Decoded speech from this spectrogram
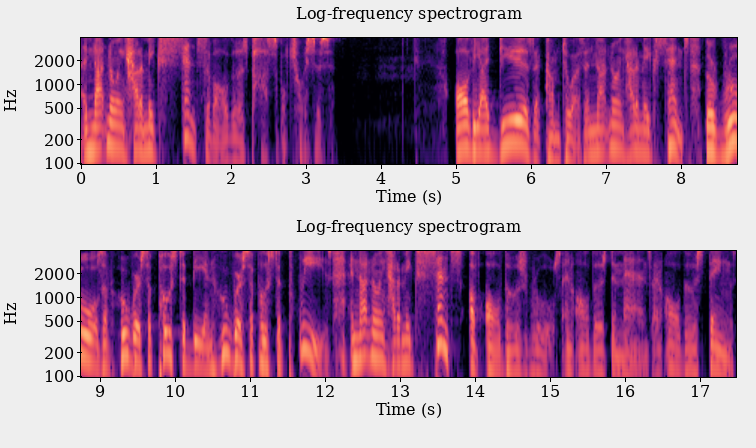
and not knowing how to make sense of all those possible choices. all the ideas that come to us and not knowing how to make sense, the rules of who we're supposed to be and who we're supposed to please, and not knowing how to make sense of all those rules and all those demands and all those things,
